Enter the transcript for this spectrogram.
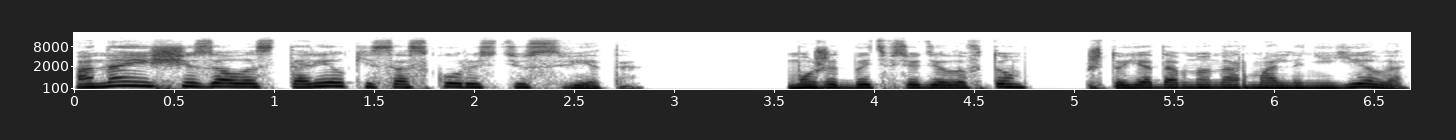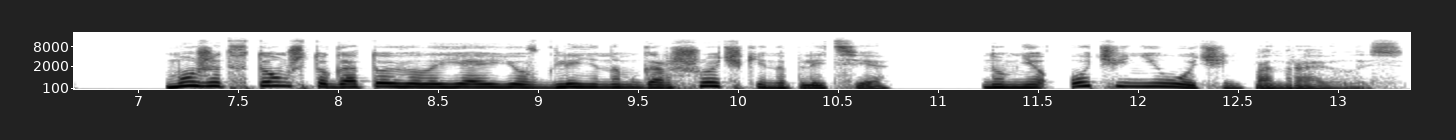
она исчезала с тарелки со скоростью света. Может быть, все дело в том, что я давно нормально не ела, может, в том, что готовила я ее в глиняном горшочке на плите, но мне очень и очень понравилось.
